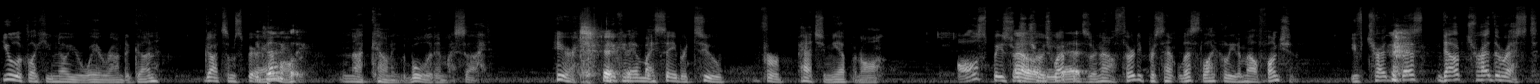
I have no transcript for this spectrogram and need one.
You look like you know your way around a gun. Got some spare Exactly. ammo, not counting the bullet in my side. Here, you can have my saber too, for patching me up and all. All Spacer's Choice weapons that. are now 30% less likely to malfunction. You've tried the best, now try the rest.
